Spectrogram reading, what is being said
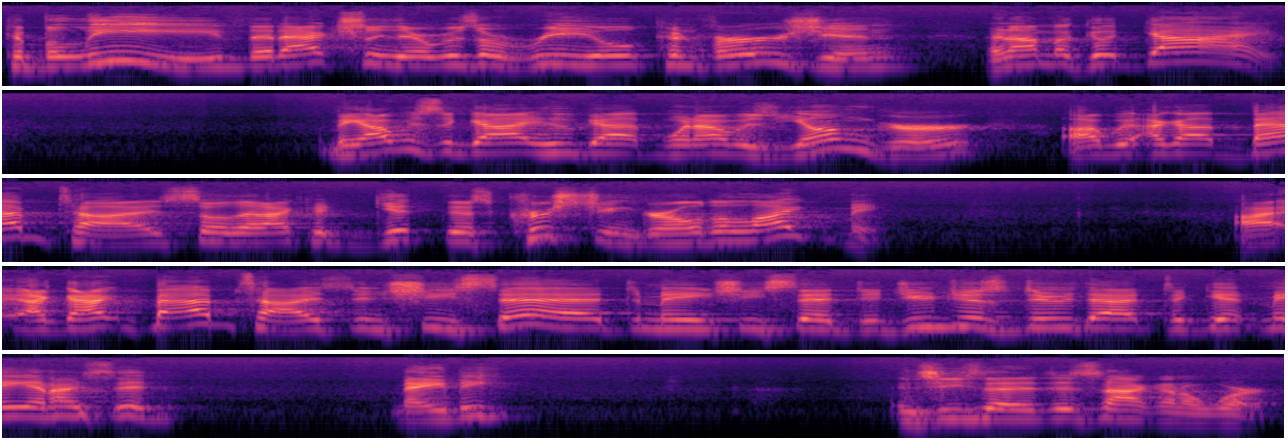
to believe that actually there was a real conversion and I'm a good guy. I mean, I was the guy who got, when I was younger, I got baptized so that I could get this Christian girl to like me. I, I got baptized, and she said to me, She said, Did you just do that to get me? And I said, Maybe. And she said, It's not going to work.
